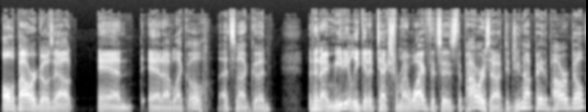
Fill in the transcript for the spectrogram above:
all the power goes out, and and I'm like, oh, that's not good. And then I immediately get a text from my wife that says the power's out. Did you not pay the power bill?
